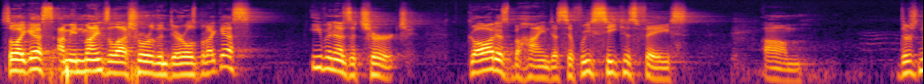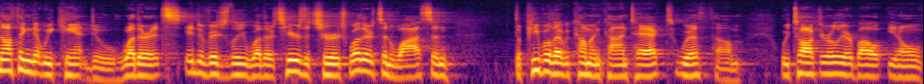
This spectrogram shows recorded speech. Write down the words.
so I guess, I mean, mine's a lot shorter than Darrell's, but I guess even as a church, God is behind us. If we seek His face, um, there's nothing that we can't do, whether it's individually, whether it's here as a church, whether it's in Watson, the people that we come in contact with. Um, we talked earlier about, you know,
